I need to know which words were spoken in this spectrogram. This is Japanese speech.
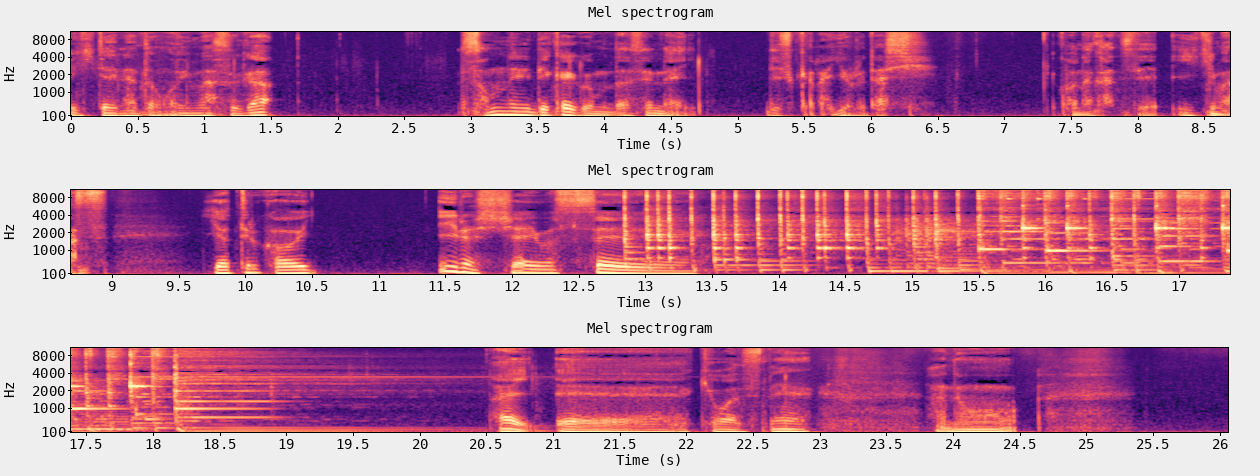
いきたいなと思いますがそんなにでかい声も出せないですから夜だし。こんな感じでいきます。やってるかい？いらっしゃいませ。はいえー、今日はですねあのー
